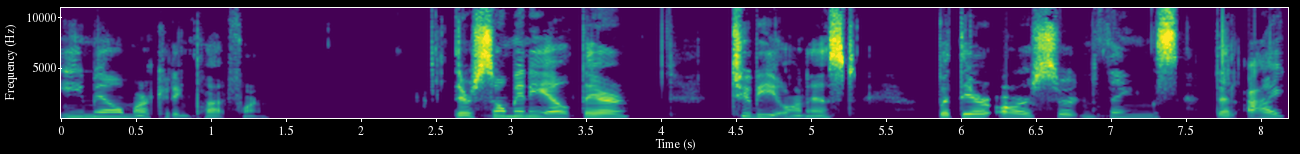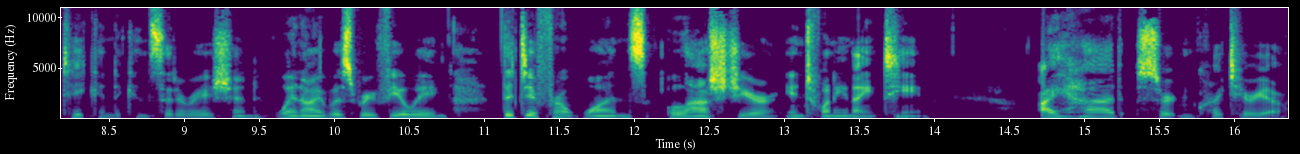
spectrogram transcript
email marketing platform. There's so many out there, to be honest, but there are certain things that I take into consideration when I was reviewing the different ones last year in 2019. I had certain criteria.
